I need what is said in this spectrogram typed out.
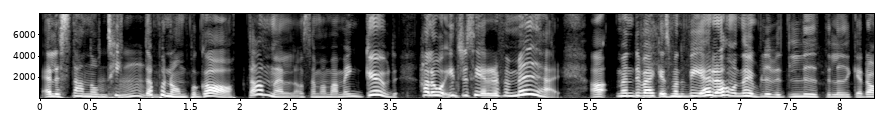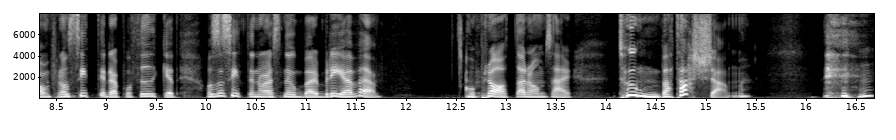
eller stanna och titta mm -hmm. på någon på gatan eller något sånt. Man bara, men gud, hallå intresserar du för mig här? Ja, men det verkar som att Vera hon har blivit lite likadan för de sitter där på fiket och så sitter några snubbar bredvid och pratar om så här Tumba-Tarzan. Mm-hmm.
